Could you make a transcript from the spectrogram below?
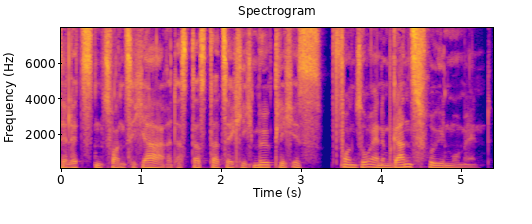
der letzten 20 Jahre, dass das tatsächlich möglich ist von so einem ganz frühen Moment.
